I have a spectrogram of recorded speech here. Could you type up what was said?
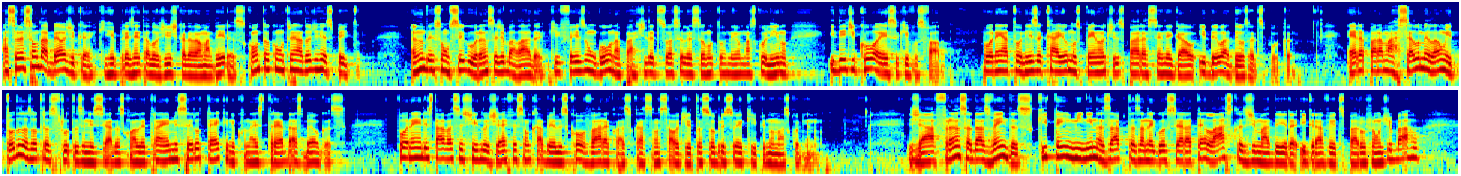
A seleção da Bélgica, que representa a logística da Léo Madeiras, conta com um treinador de respeito, Anderson Segurança de Balada, que fez um gol na partida de sua seleção no torneio masculino e dedicou a esse que vos fala. Porém, a Tunisa caiu nos pênaltis para Senegal e deu adeus à disputa. Era para Marcelo Melão e todas as outras frutas iniciadas com a letra M ser o técnico na estreia das belgas. Porém, ele estava assistindo Jefferson Cabelo escovar a classificação saudita sobre sua equipe no masculino. Já a França das vendas, que tem meninas aptas a negociar até lascas de madeira e gravetos para o João de Barro,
